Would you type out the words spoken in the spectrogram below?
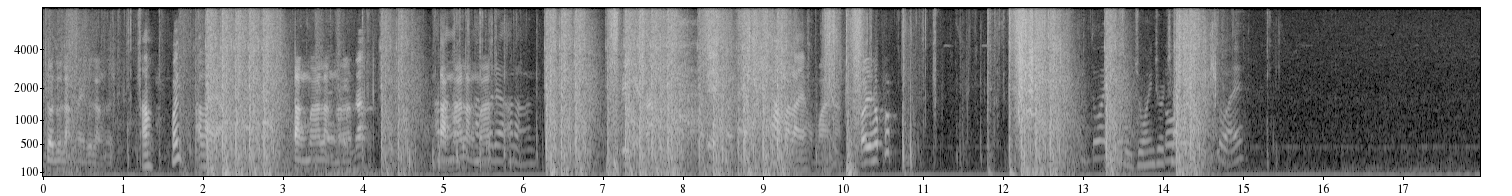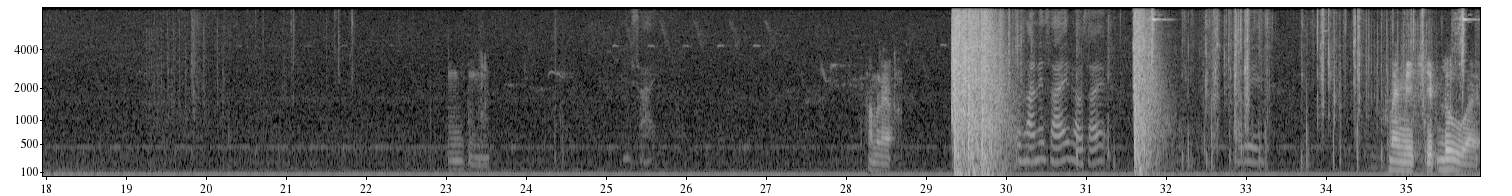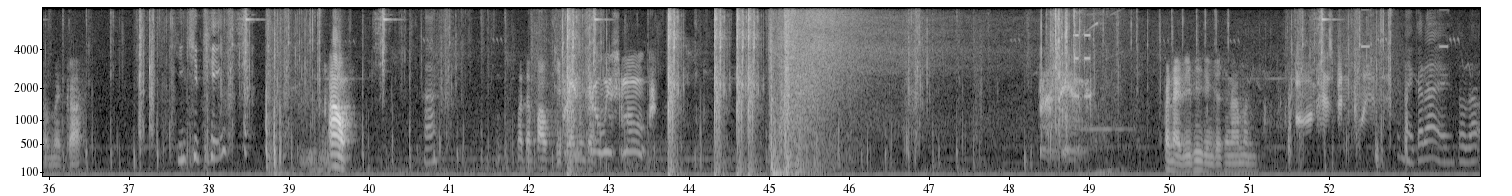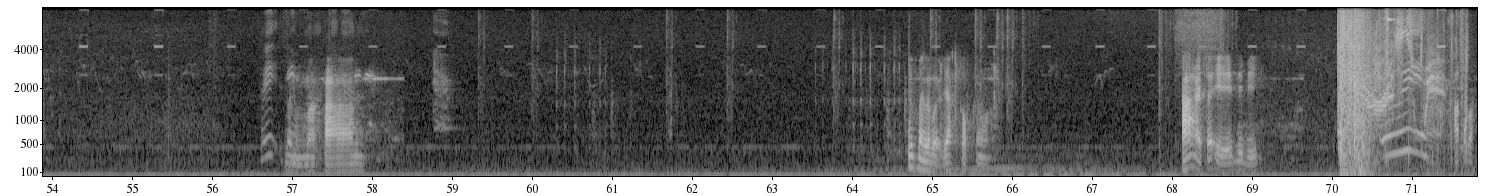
สี่ตัวดูหลังให้ดูหลังให้เอ้าเฮ้ย อะไรอะ หลังมาหลังมาเห็นปะหลังมาหลังมา เอเอาหลังมาพี่เห็นปะเอกทำอะไรของมันอะเฮ้ยครับครับอีกตัวอีก User joined your โล channel. สวยอื้อหือนี่ซ้ายทำอะไรอะ ตัวท้ายนี่ซ้ายแถวซ้ายเอาดิแม่งมีคลิปด้วยโอ้ my god ยิงคิดทิ้ง อ้าวฮะว่าจะเป่าคลิปแล้วมันจะ Throwing smoke. ไปไหนดีพี่ถึงจะชนะมันไหนก็ได้โตแล้ว เฮ้ยมันเสียงมาหกลาง นี่มันระเบิดยักษ์ตกจังวะอ้าไอ้เจ้าเอ๋บีบีพัดวะ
